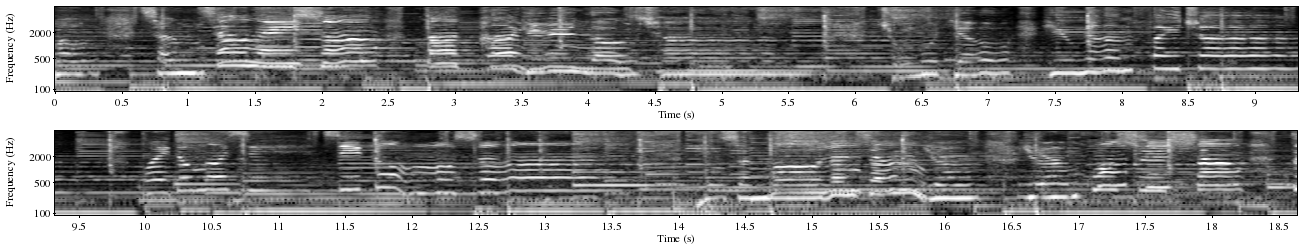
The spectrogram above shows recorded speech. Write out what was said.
望，寻找理想，不怕远路长。从没有耀眼徽章，唯独爱是至高无上。现实无论怎样，阳光雪霜都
